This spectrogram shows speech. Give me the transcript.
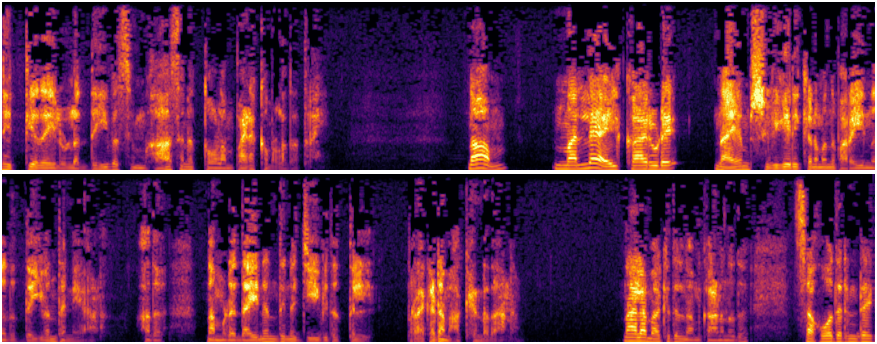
നിത്യതയിലുള്ള ദൈവസിംഹാസനത്തോളം പഴക്കമുള്ളതത്രേ. നാം നല്ല അയൽക്കാരുടെ നയം സ്വീകരിക്കണമെന്ന് പറയുന്നത് ദൈവം തന്നെയാണ്. അത് നമ്മുടെ ദൈനംദിന ജീവിതത്തിൽ പ്രകടമാക്കേണ്ടതാണ്. നാലാം വാക്യത്തിൽ നാം കാണുന്നത് സഹോദരന്റെ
